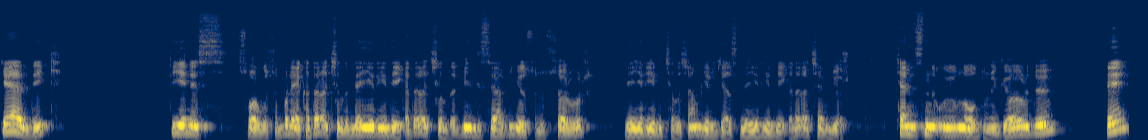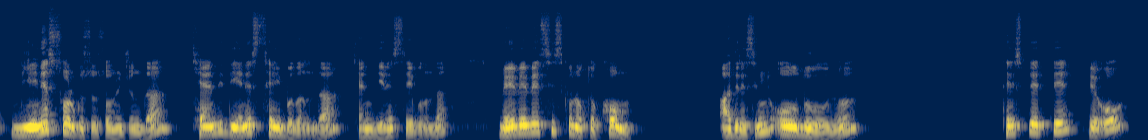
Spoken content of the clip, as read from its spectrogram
Geldik. DNS sorgusu buraya kadar açıldı. Layer 7'ye kadar açıldı. Bilgisayar biliyorsunuz server Layer 7 çalışan bir cihaz. Layer 7'ye kadar açabiliyor. Kendisinde uyumlu olduğunu gördü ve DNS sorgusu sonucunda kendi DNS table'ında, kendi DNS table'ında www.cisco.com adresinin olduğunu tespit etti ve o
